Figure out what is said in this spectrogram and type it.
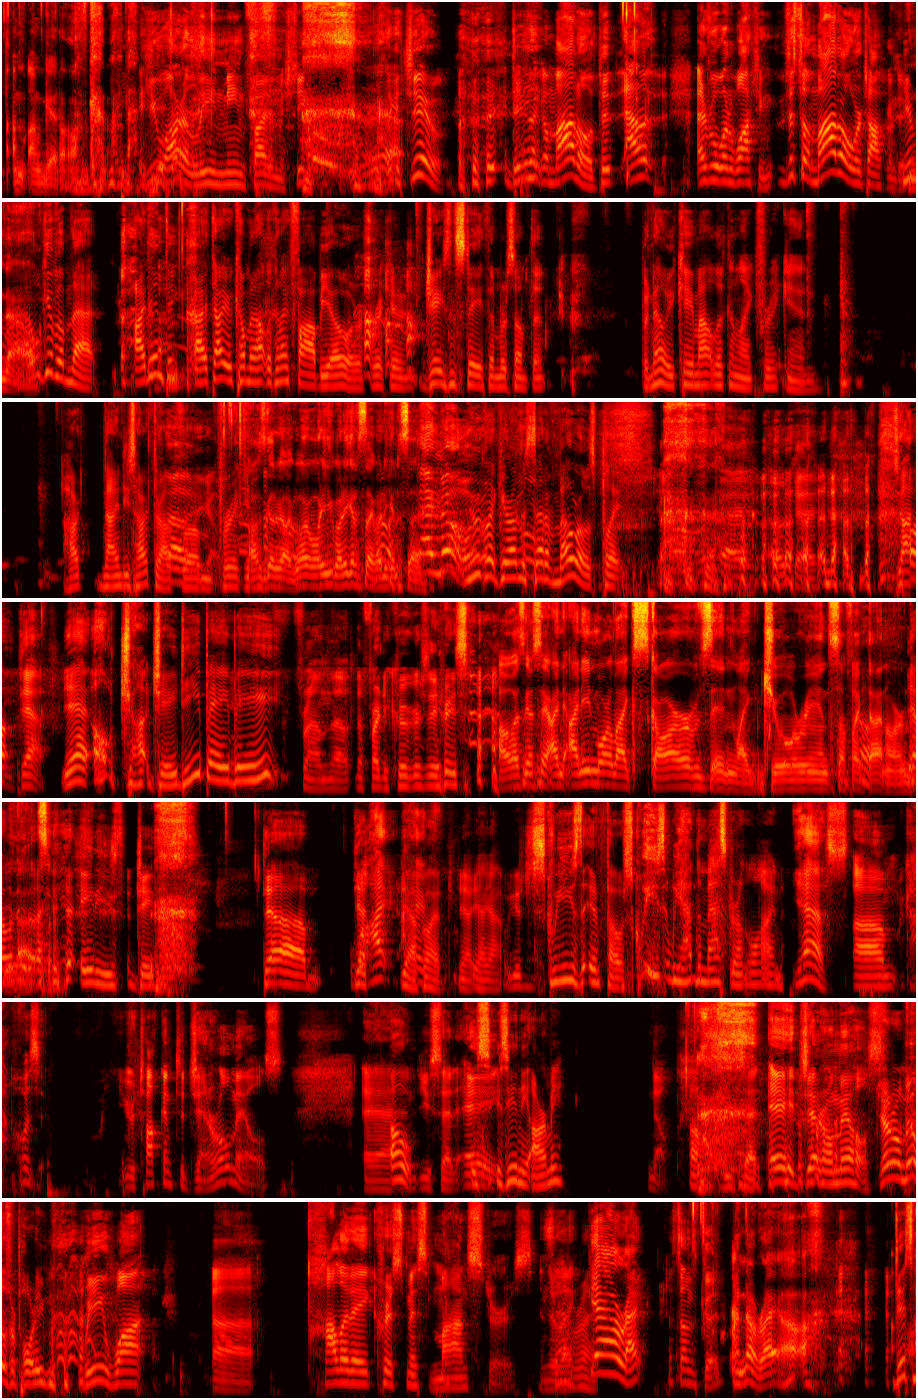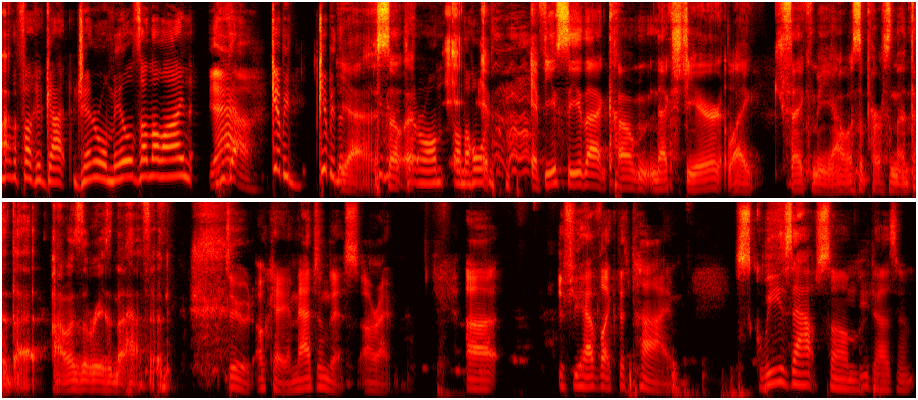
I'm I'm good. I'm good on that. You are a lean, mean fighting machine. Look at you. He's like a model. To, I don't- everyone watching, just a model we're talking to. You- No. I will give him that. I didn't think. I thought you were coming out looking like Fabio or freaking Jason Statham or something. But no, he came out looking like freaking heart '90s heartthrob Oh, from you go. I was gonna be like, what, what are you what are you gonna say? What are you gonna say? I know. You look like you're on the set of Melrose Place. okay. okay. Johnny Depp Yeah. Oh, J- JD baby. from the, the Freddy Krueger series. I was gonna say I, I need more like scarves and like jewelry and stuff like that in order to do that. the So. 80s JD. The, um, yeah, Well, I- yeah. I- go ahead. Yeah, yeah, yeah. You squeeze the info. Squeeze it. We had the master on the line. yes. Um. God, what was it? You were talking to General Mills, and Oh. you said, "Hey, Is, is he in the army? no." Oh, You said, "Hey, General Mills, General Mills reporting. we want uh holiday Christmas monsters," and they're like, right? "Yeah, all right, that sounds good." I know, right? Uh, this motherfucker got General Mills on the line. Yeah. got- give me, give me the, Yeah, give me so, the general on, on the horn. if you see that come next year, like thank me. I was the person that did that. I was the reason that happened. Dude, okay, imagine this. All right. Uh if you have like the time, squeeze out some He doesn't.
